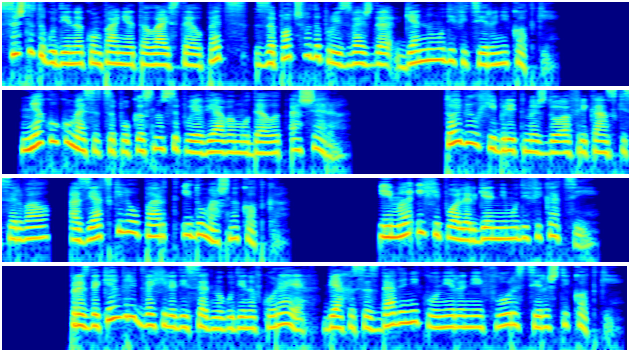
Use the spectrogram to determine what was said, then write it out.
Същата година компанията Lifestyle Pets започва да произвежда генно модифицирани котки. Няколко месеца по-късно се появява моделът Ашера. Той бил хибрид между африкански сервал, азиатски леопард и домашна котка. Има и хипоалергенни модификации. През декември 2007 година в Корея бяха създадени клонирани флуоресциращи котки.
